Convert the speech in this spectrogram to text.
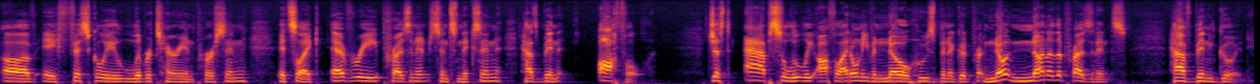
of a fiscally libertarian person, it's like every president since Nixon has been awful. Just absolutely awful. I don't even know who's been a good president. No, none of the presidents have been good.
